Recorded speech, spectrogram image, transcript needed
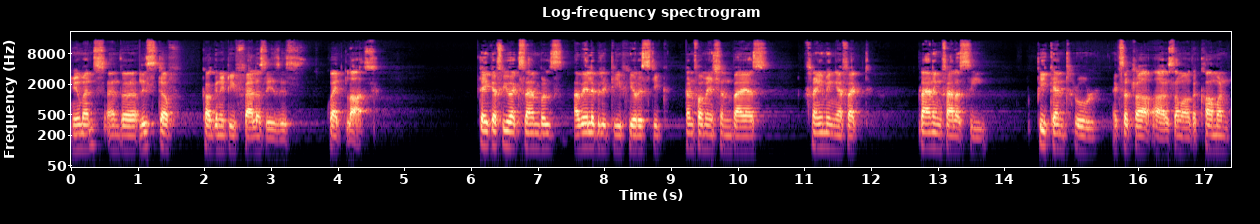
humans and the list of cognitive fallacies is quite large Take a few examples availability heuristic, confirmation bias, framing effect, planning fallacy, Peak-End rule, etc., are some of the common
